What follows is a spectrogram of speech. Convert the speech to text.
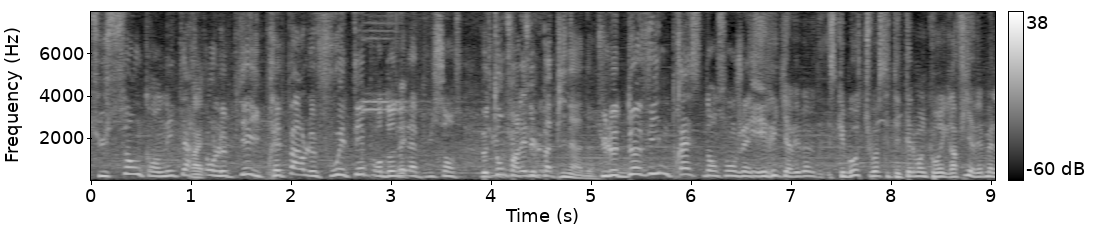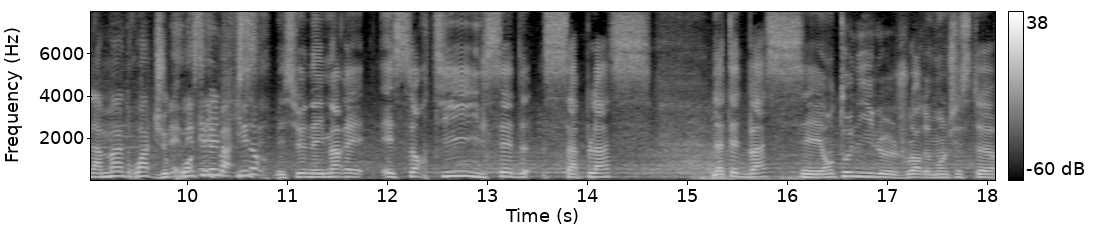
tu sens qu'en écartant le pied, il prépare le fouetté pour donner Ouais. la puissance. Peut-on parler tu de le- papinade Tu le devines presque dans son geste. Et Eric, il y avait même. Ce qui est beau, tu vois, c'était tellement une chorégraphie. Il y avait même la main droite, je Mais- crois. Et Neymar qui sort. Messieurs, Neymar est, est sorti. Il cède sa place. La tête basse, c'est Anthony, le joueur de Manchester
